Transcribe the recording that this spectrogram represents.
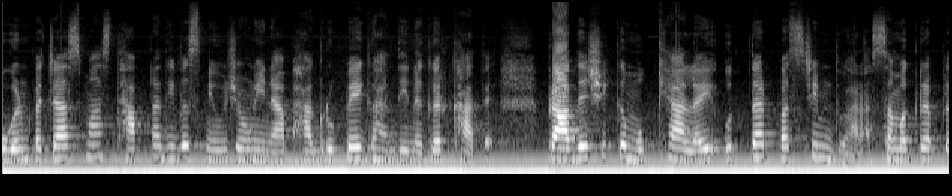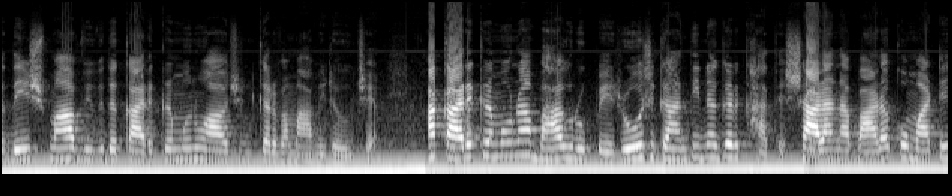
ઓગણપચાસમાં સ્થાપના દિવસની ઉજવણીના ભાગરૂપે ગાંધીનગર ખાતે પ્રાદેશિક મુખ્યાલય ઉત્તર પશ્ચિમ દ્વારા સમગ્ર પ્રદેશમાં વિવિધ કાર્યક્રમોનું આયોજન કરવામાં આવી રહ્યું છે. આ કાર્યક્રમોના ભાગરૂપે રોજ ગાંધીનગર ખાતે શાળાના બાળકો માટે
